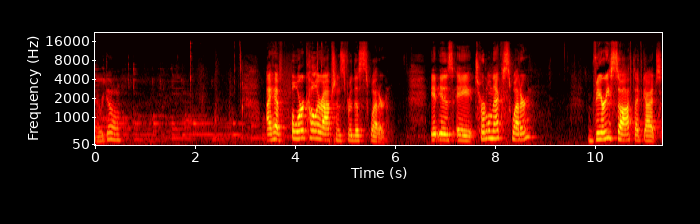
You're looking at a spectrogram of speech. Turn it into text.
there we go. I have four color options for this sweater. It is a turtleneck sweater, very soft. I've got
